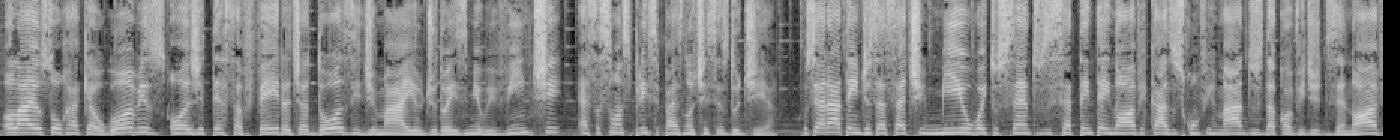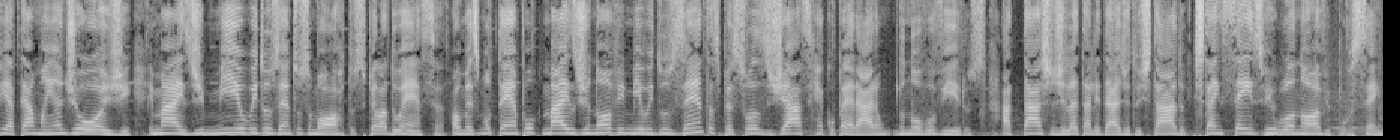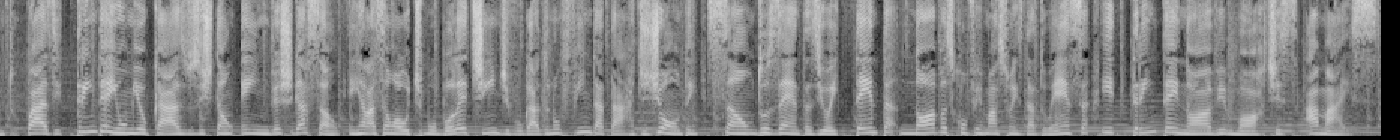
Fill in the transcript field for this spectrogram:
Olá, eu sou Raquel Gomes. Hoje, terça-feira, dia 12 de maio de 2020. Essas são as principais notícias do dia. O Ceará tem 17.879 casos confirmados da Covid-19 até amanhã de hoje e mais de 1.200 mortos pela doença. Ao mesmo tempo, mais de 9.200 pessoas já se recuperaram do novo vírus. A taxa de letalidade do estado está em 6,9%. Quase 31 mil casos estão em investigação. Em relação ao último boletim divulgado no fim da tarde de ontem, são 280 novas confirmações da doença e 39 mortes a mais.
